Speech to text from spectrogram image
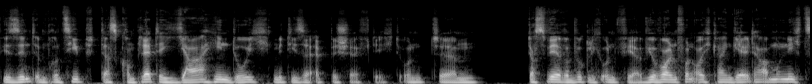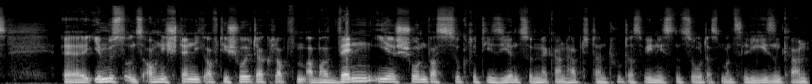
Wir sind im Prinzip das komplette Jahr hindurch mit dieser App beschäftigt und ähm, das wäre wirklich unfair. Wir wollen von euch kein Geld haben und nichts. Äh, ihr müsst uns auch nicht ständig auf die Schulter klopfen, aber wenn ihr schon was zu kritisieren, zu meckern habt, dann tut das wenigstens so, dass man es lesen kann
